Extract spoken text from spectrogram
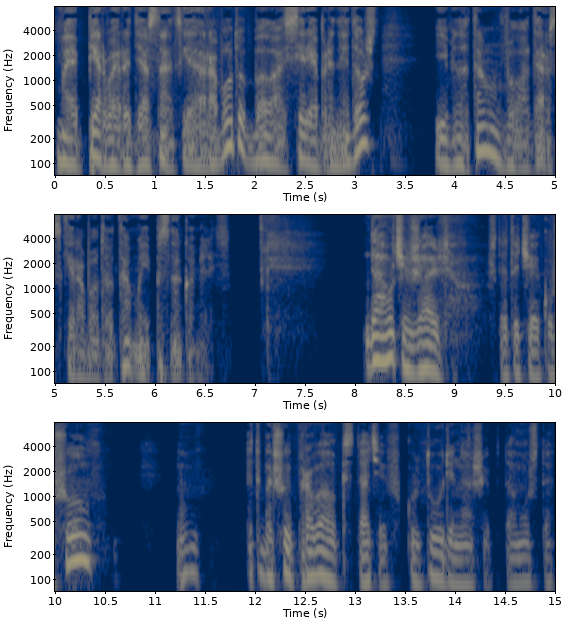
моя первая радиостанция работа была «Серебряный дождь». И именно там в Володарске работал. Там мы и познакомились. Да, очень жаль, что этот человек ушел. Ну, это большой провал, кстати, в культуре нашей, потому что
